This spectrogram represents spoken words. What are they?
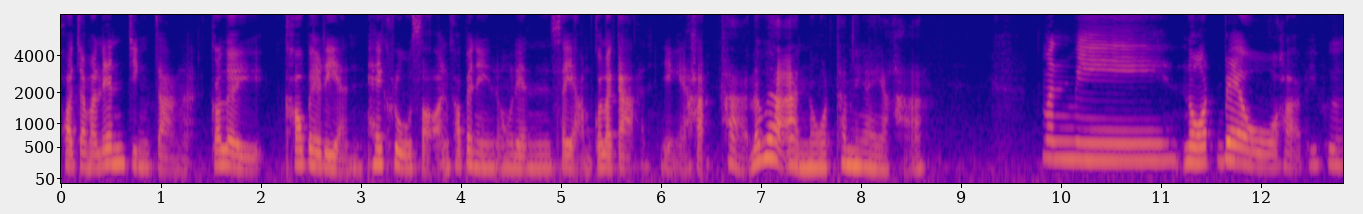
พอจะมาเล่นจริงจังอะ่ะก็เลย เข้าไปเรียนให้ครูสอนเข้าไปในโรงเรียนสยามกลการอย่างเงี้ยค่ะ ค่ะ แล้วเวลาอ่านโน้ตทำยังไงอะคะมันมีโน้ตเบลค่ะพี่พึ่ง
